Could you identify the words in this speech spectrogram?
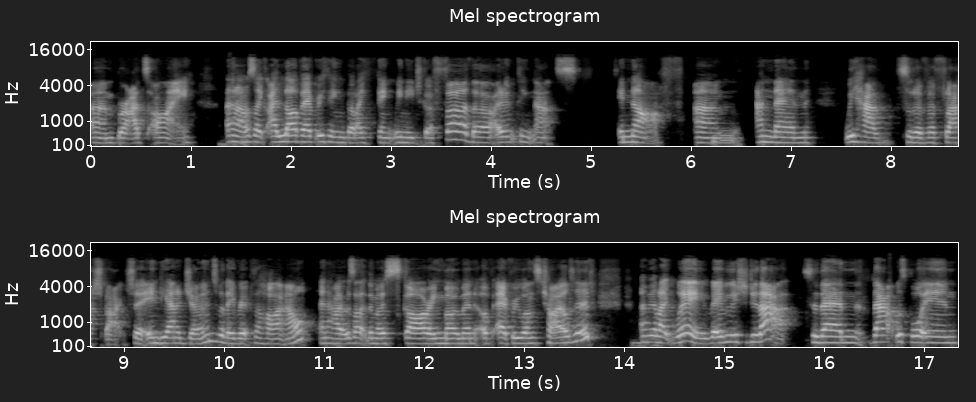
um, Brad's eye, and I was like, I love everything, but I think we need to go further. I don't think that's enough. Um, and then we had sort of a flashback to Indiana Jones where they ripped the heart out and how it was like the most scarring moment of everyone's childhood. And we are like, wait, maybe we should do that. So then that was brought in.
